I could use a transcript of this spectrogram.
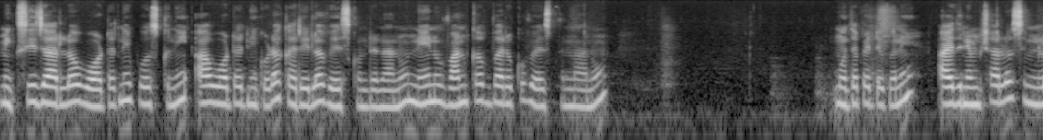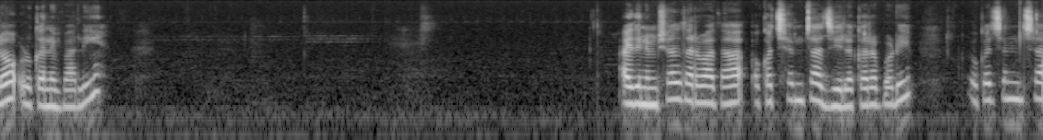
మిక్సీ జార్లో వాటర్ని పోసుకుని ఆ వాటర్ని కూడా కర్రీలో వేసుకుంటున్నాను. నేను వన్ కప్ వరకు వేస్తున్నాను. మూత పెట్టుకుని ఐదు నిమిషాలు సిమ్లో ఉడకనివ్వాలి. ఐదు నిమిషాల తర్వాత ఒక చెంచా జీలకర్ర పొడి ఒక చెంచా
